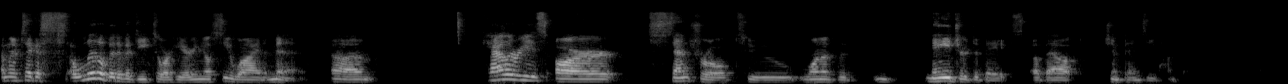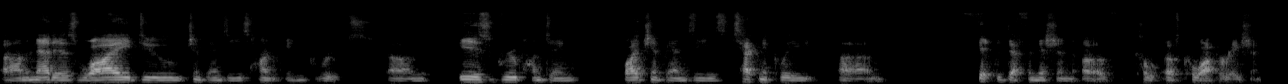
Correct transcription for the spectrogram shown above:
I'm going to take a, a, little bit of a detour here, and you'll see why in a minute. Um, calories are central to one of the major debates about chimpanzee hunting. Um, and that is why do chimpanzees hunt in groups? Um, is group hunting by chimpanzees technically um, fit the definition of, co of cooperation?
